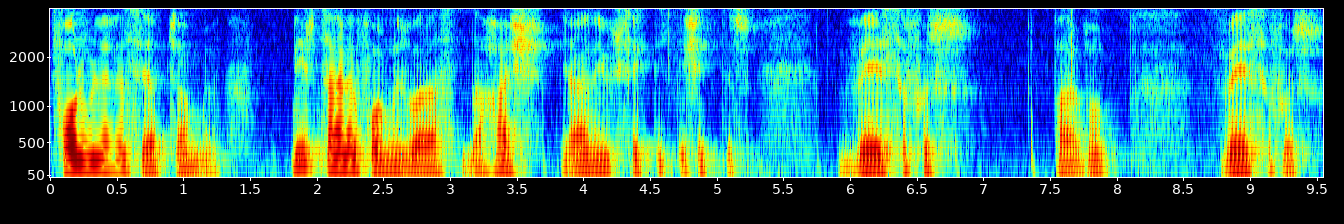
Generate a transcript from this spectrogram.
formülle nasıl yapacağım bunu? Bir tane formül var aslında. H yani yükseklik eşittir. V0 pardon. V0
